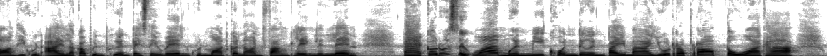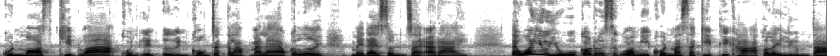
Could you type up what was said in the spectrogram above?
ตอนที่คุณไอซ์แล้วก็เพื่อนๆไปเซเว่นคุณมอสก็นอนฟังเพลงเล่นๆ แต่ก็รู้สึกว่าเหมือนมีคนเดินไปมาอยู่รอบๆตัวค่ะ คุณมอสคิดว่าคนอื่นๆ คงจะกลับมาแล้วก็เลย ไม่ได้สนใจอะไร แต่ว่าอยู่ๆก็รู้สึกว่ามีคนมาสะกิดที่ขาก็เลยลืมตา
